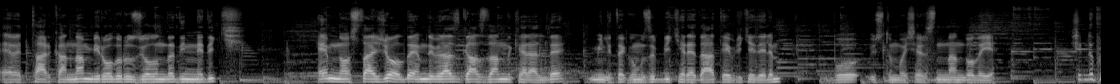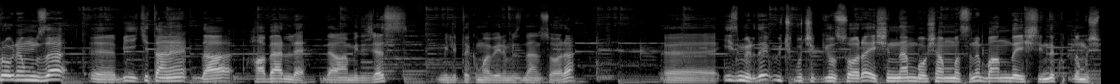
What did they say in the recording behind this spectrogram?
Evet Tarkan'dan Bir Oluruz yolunda dinledik. Hem nostalji oldu hem de biraz gazlandık herhalde. Milli takımımızı bir kere daha tebrik edelim bu üstün başarısından dolayı. Şimdi programımıza e, bir iki tane daha haberle devam edeceğiz. Milli takım haberimizden sonra. E, İzmir'de 3,5 yıl sonra eşinden boşanmasını banda eşliğinde kutlamış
